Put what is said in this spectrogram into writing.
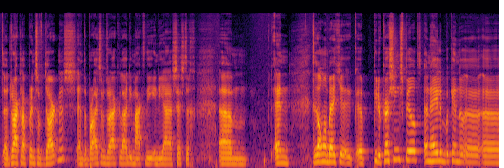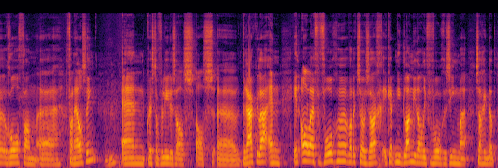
Dracula Prince of Darkness en The Brides of Dracula, die maakte die in de jaren 60. Ehm, en is allemaal een beetje... eh, Peter Cushing speelt een hele bekende eh, eh, rol van, eh, van Helsing. En Christopher Lee dus als, als eh, Dracula. En in allerlei vervolgen, wat ik zo zag... Ik heb niet lang niet al die vervolgen gezien... maar zag ik dat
